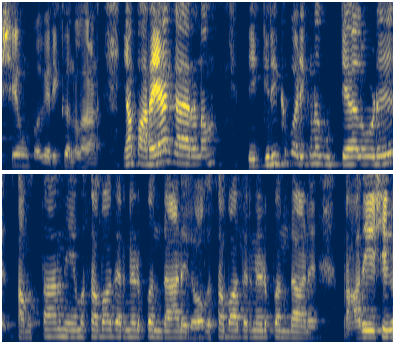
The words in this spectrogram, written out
വിഷയം ഉപകരിക്കും എന്നുള്ളതാണ് ഞാൻ പറയാൻ കാരണം ഡിഗ്രിക്ക് പഠിക്കുന്ന കുട്ടികളോട് സംസ്ഥാന നിയമസഭാ തെരഞ്ഞെടുപ്പ് എന്താണ്? ലോകസഭാ തെരഞ്ഞെടുപ്പ് എന്താണ്? പ്രാദേശിക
